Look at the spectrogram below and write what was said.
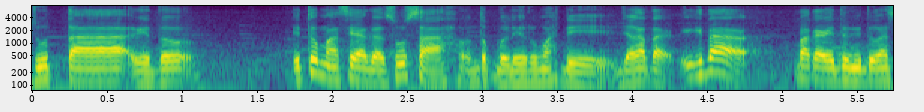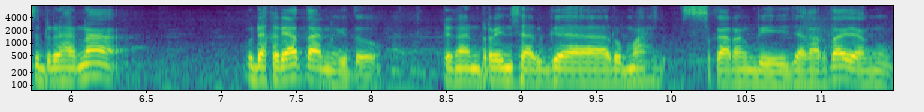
juta gitu itu masih agak susah untuk beli rumah di Jakarta. Kita pakai hitung-hitungan sederhana udah kelihatan gitu dengan range harga rumah sekarang di Jakarta yang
